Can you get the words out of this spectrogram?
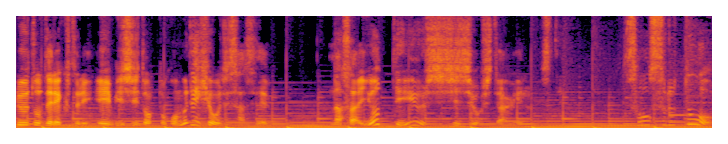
ルートディレクトリ abc.com で表示させなさいよっていう指示をしてあげるんですね。そうすると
